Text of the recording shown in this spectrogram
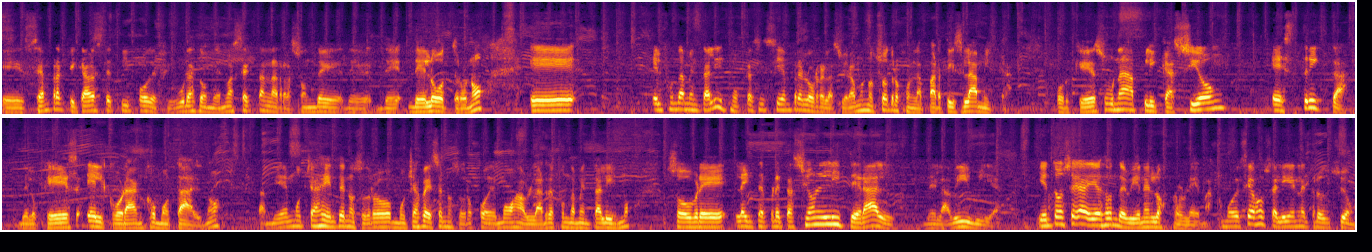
eh, se han practicado este tipo de figuras donde no aceptan la razón de, del otro, ¿no? Eh, el fundamentalismo casi siempre lo relacionamos nosotros con la parte islámica, porque es una aplicación estricta de lo que es el Corán como tal, ¿no? También mucha gente, nosotros, muchas veces nosotros podemos hablar de fundamentalismo sobre la interpretación literal de la Biblia. Y entonces ahí es donde vienen los problemas. Como decía José Luis en la introducción,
